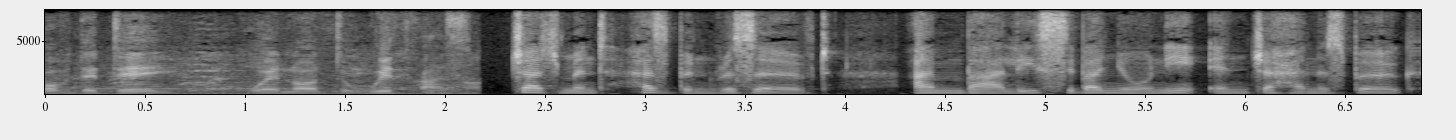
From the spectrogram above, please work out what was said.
of the day were not with us. Judgment has been reserved. I'm Bali Sibanyoni in Johannesburg.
